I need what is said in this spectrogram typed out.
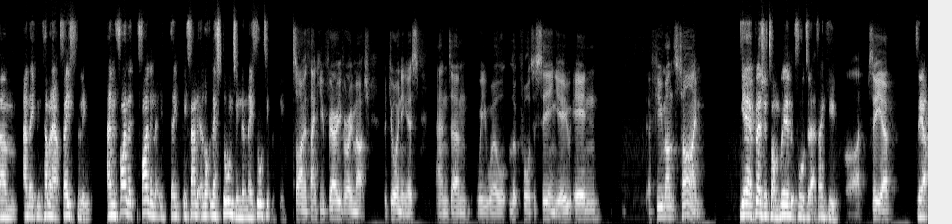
Um, and they've been coming out faithfully and find that, finding that they, they found it a lot less daunting than they thought it would be. Simon, thank you very, very much for joining us. And um, we will look forward to seeing you in a few months' time. Yeah, pleasure, Tom. Really look forward to that. Thank you. All right. See ya. See ya.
